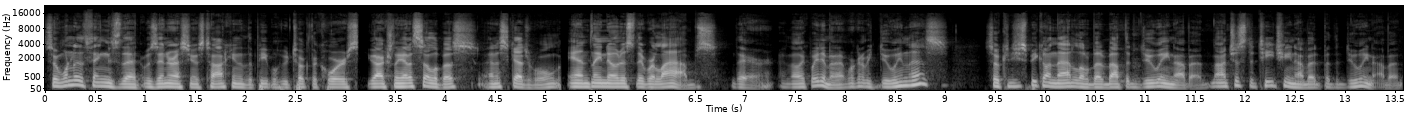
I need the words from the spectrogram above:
So one of the things that was interesting was talking to the people who took the course. You actually had a syllabus and a schedule, and they noticed there were labs there, and they're like, "Wait a minute, we're going to be doing this." So could you speak on that a little bit about the doing of it, not just the teaching of it, but the doing of it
